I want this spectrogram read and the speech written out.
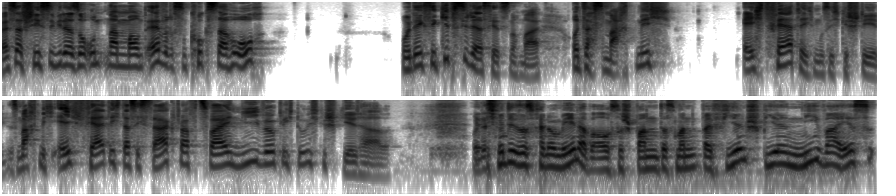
weißt du, stehst du wieder so unten am Mount Everest und guckst da hoch und denkst dir, gibst du das jetzt nochmal? Und das macht mich echt fertig, muss ich gestehen. Es macht mich echt fertig, dass ich StarCraft 2 nie wirklich durchgespielt habe. Und ich finde dieses Phänomen aber auch so spannend, dass man bei vielen Spielen nie weiß,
